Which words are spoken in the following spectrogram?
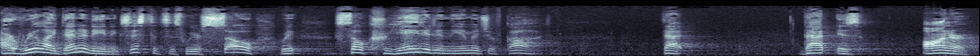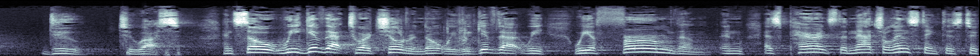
our real identity and existence is we are so, so created in the image of God that that is honor due to us. And so we give that to our children, don't we? We give that, we, we affirm them. And as parents, the natural instinct is to,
